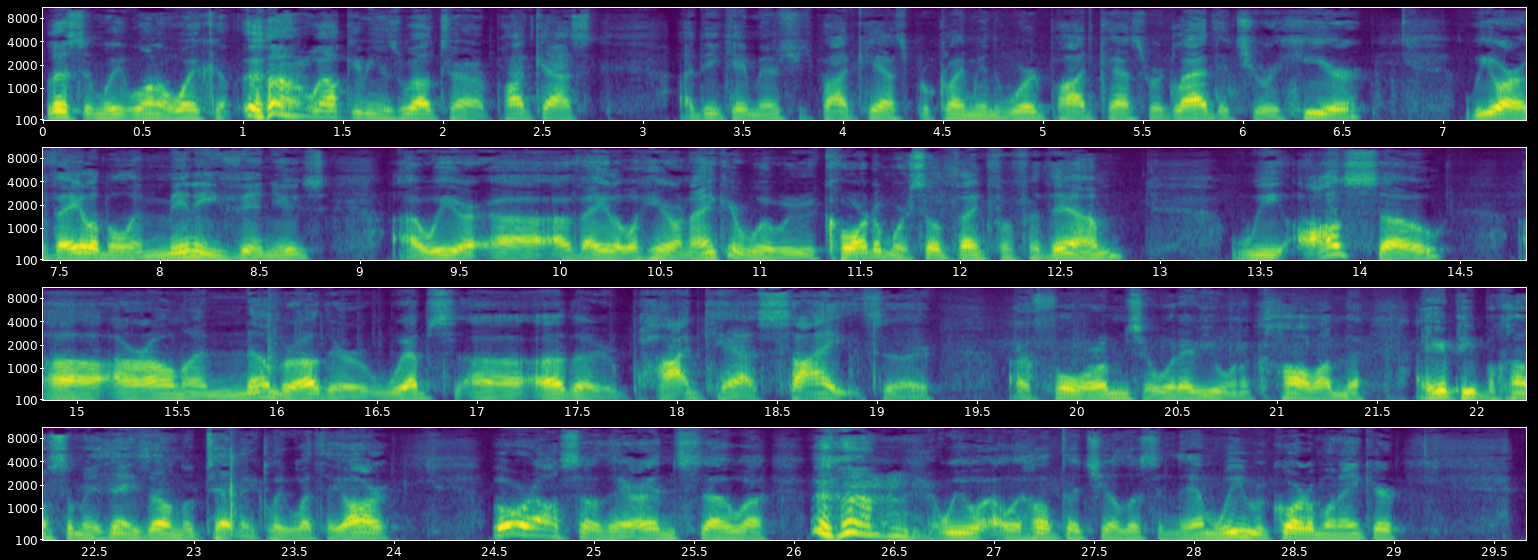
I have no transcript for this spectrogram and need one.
listen, we want to welcome, welcome you as well to our podcast, uh, DK Ministries podcast, Proclaiming the Word podcast. We're glad that you're here. We are available in many venues. Uh, we are uh, available here on Anchor where we record them. We're so thankful for them. We also uh, are on a number of other webs, uh, other podcast sites or, or, forums or whatever you want to call them. The, I hear people call them so many things. I don't know technically what they are, but we're also there. And so uh, we, we hope that you'll listen to them. We record them on Anchor.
